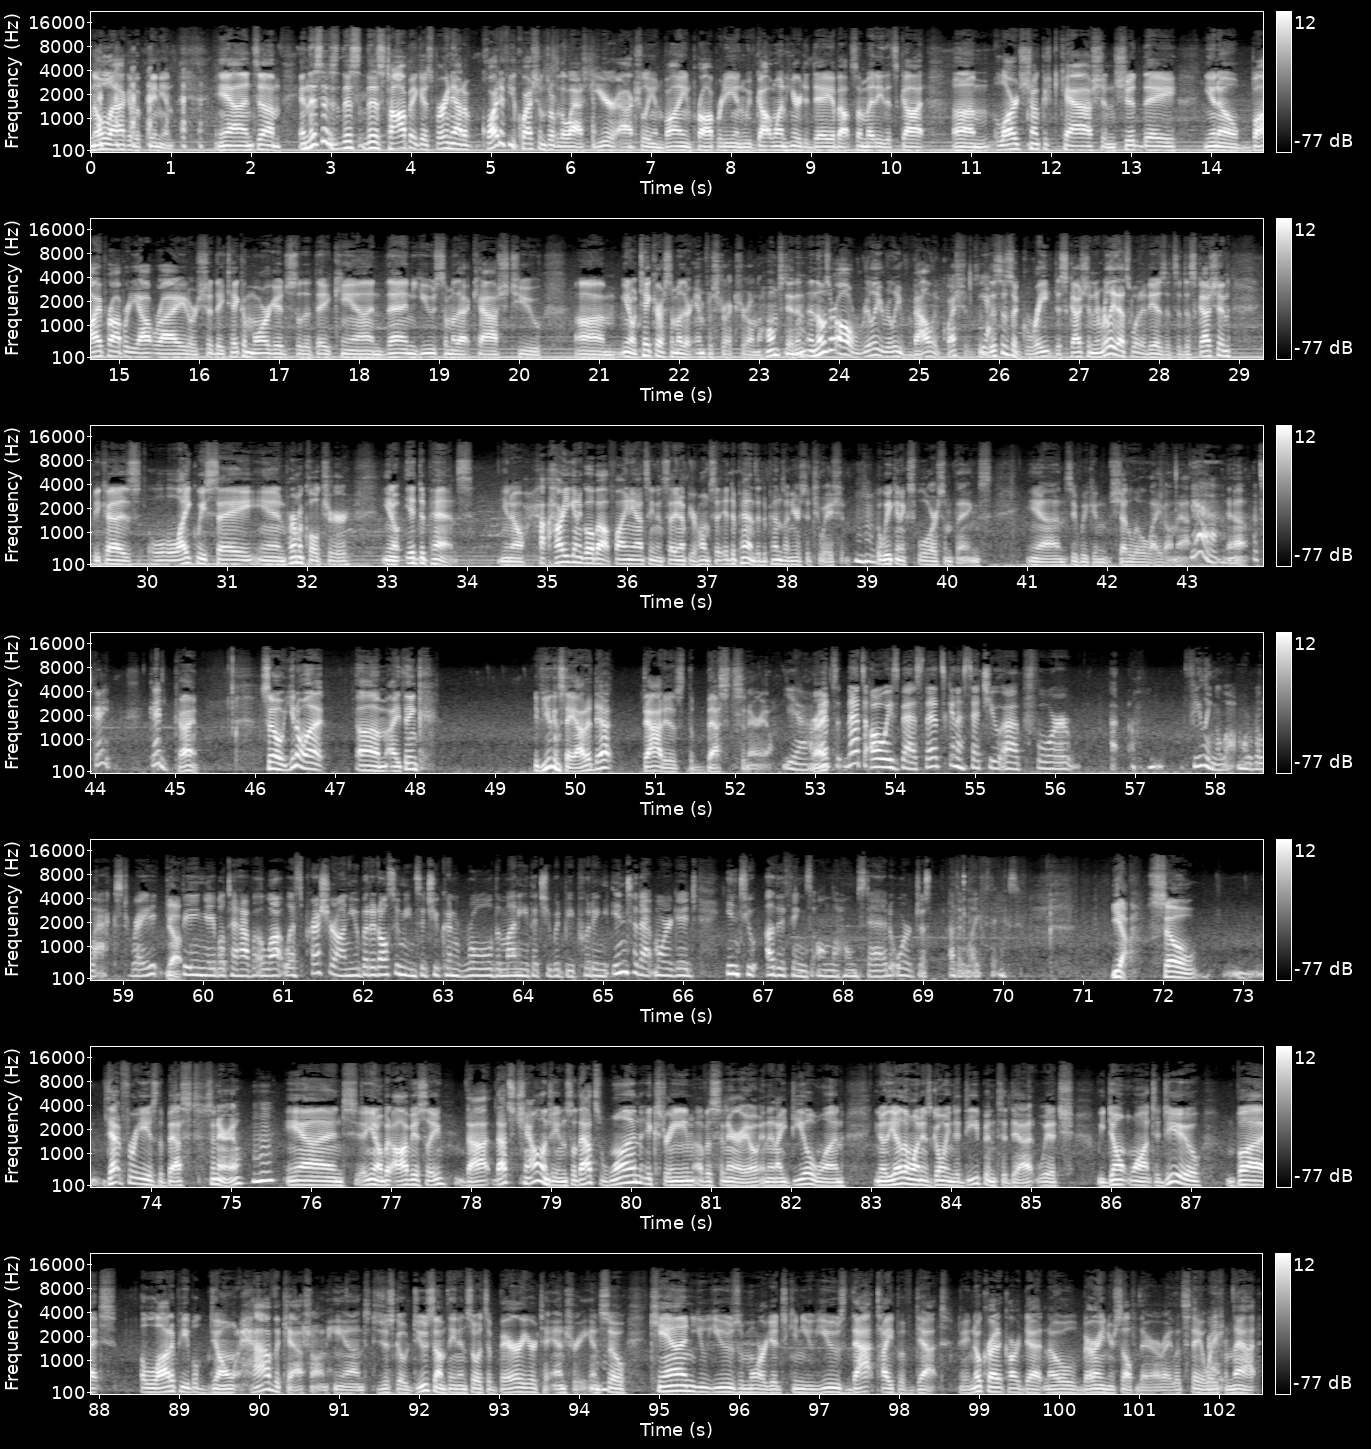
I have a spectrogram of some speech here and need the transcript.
no lack of opinion. And um, and this is this this topic is spurring out of quite a few questions over the last year, actually, in buying property. And we've got one here today about somebody that's got um, a large chunk of cash, and should they, you know, buy property outright, or should they take a mortgage so that they can then use some of that cash to um, you know, take care of some other infrastructure on the homestead. And, and those are all really, really valid questions. Yeah. This is a great discussion, and really that's what it is. It's a discussion because, like we say in permaculture, you know, it depends. You know, how, how are you going to go about financing and setting up your homestead? It depends. It depends on your situation. Mm-hmm. But we can explore some things and see if we can shed a little light on that. yeah. Yeah. That's great. Good. Okay. So, you know what? Um, I think if you can stay out of debt, that is the best scenario. Yeah, Right? that's that's always best. That's going to set you up for uh, feeling a lot more relaxed, right? Yeah. Being able to have a lot less pressure on you, but it also means that you can roll the money that you would be putting into that mortgage into other things on the homestead or just other life things. Yeah. So debt free is the best scenario. Mm-hmm. And you know, but obviously that that's challenging. So that's one extreme of a scenario and an ideal one. You know, the other one is going to deep into debt, which we don't want to do, but a lot of people don't have the cash on hand to just go do something and so it's a barrier to entry. And mm-hmm. so can you use a mortgage? Can you use that type of debt? Okay, no credit card debt no burying yourself there all right? Let's stay away Right. from that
